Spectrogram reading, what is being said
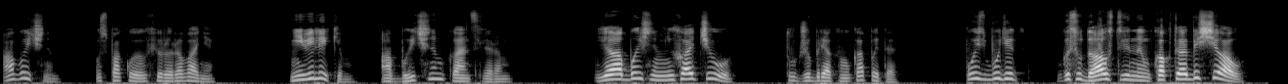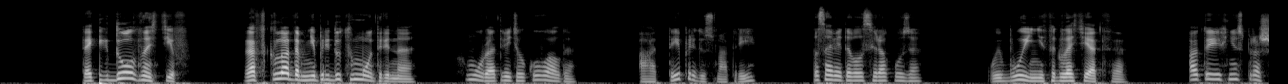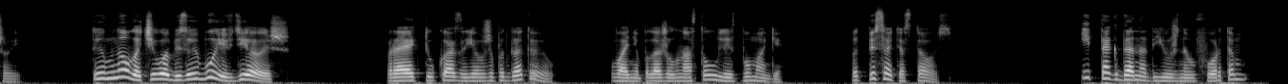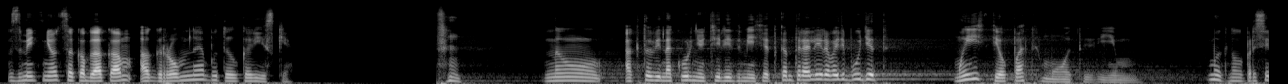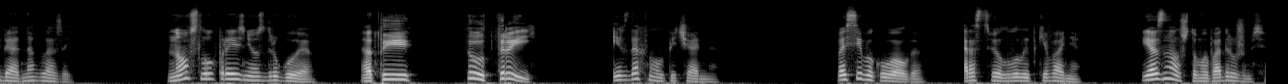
Обычным, успокоил фюрера Ваня. Невеликим, обычным канцлером. Я обычным не хочу, тут же брякнул копыта. Пусть будет государственным, как ты обещал. Таких должностей Раскладом не предусмотрено, — хмуро ответил Кувалда. А ты предусмотри, — посоветовал Сиракуза. Уйбуи не согласятся. А ты их не спрашивай. Ты много чего без уйбуев делаешь. Проект указа я уже подготовил. Ваня положил на стол лист бумаги. Подписать осталось. И тогда над Южным фортом взметнется к облакам огромная бутылка виски. «Ну, а кто винокурню через месяц контролировать будет? Мы все посмотрим», — хмыкнул про себя одноглазый. Но вслух произнес другое. «А ты сутрый!» И вздохнул печально. «Спасибо, Кувалда», — расцвел в улыбке Ваня. «Я знал, что мы подружимся».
